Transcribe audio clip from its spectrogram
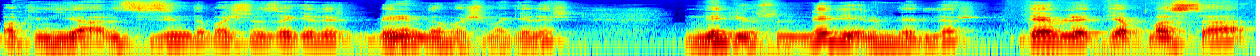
Bakın yarın sizin de başınıza gelir, benim de başıma gelir. Ne diyorsunuz? Ne diyelim dediler. Devlet yapmazsa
